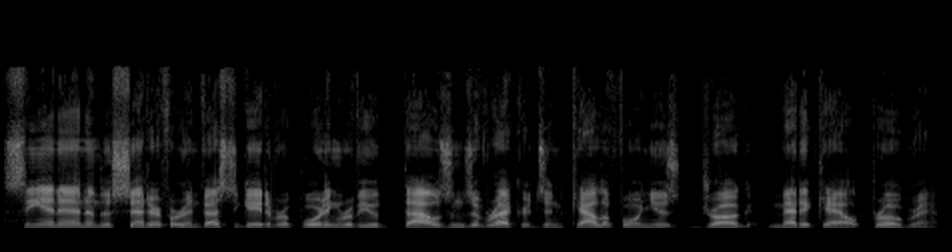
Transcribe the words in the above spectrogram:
CNN and the Center for Investigative Reporting reviewed thousands of records in California's drug Medi-Cal program,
